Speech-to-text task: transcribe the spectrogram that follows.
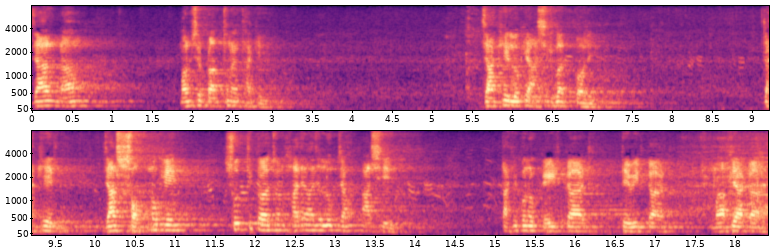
যার নাম মানুষের প্রার্থনায় থাকে যাকে লোকে আশীর্বাদ করে যাকে যার স্বপ্নকে সত্যি করার জন্য হাজার হাজার লোক যা আসে, তাকে কোনো credit card debit card mafia card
